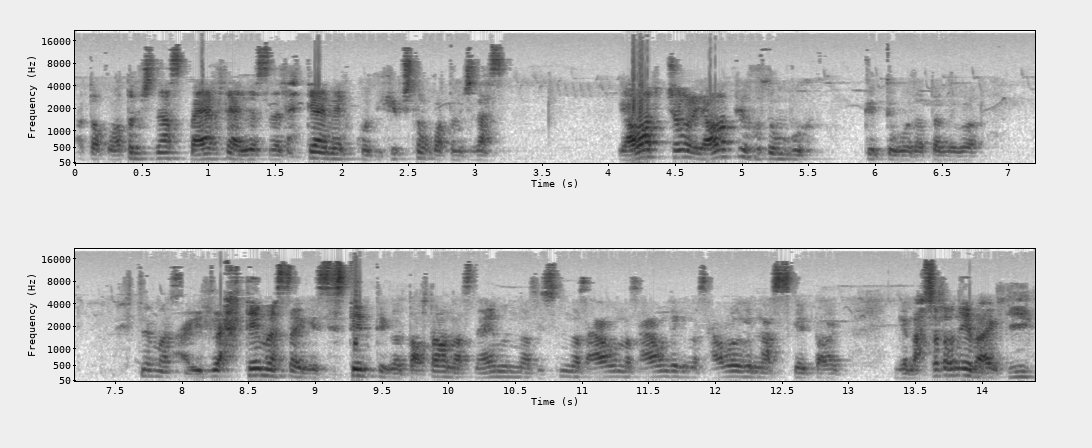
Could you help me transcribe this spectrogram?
одоо годамжнаас байгалийн авьяаслал Латин Америкууд ихэвчлэн годамжнаас Европч Европын хөлбөмбөг гэдэг бол одоо нөгөө Ахтемас Ахтемасаа гэх системтэй 7-наас 8-наас 9-наас 10-наас 11-наас 12 нас гэдэг баг ингээ насалганы баг лиг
